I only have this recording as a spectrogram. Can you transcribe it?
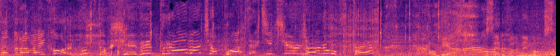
cedrowej kurki. To się wyprowadź, opłacę ci ciężarówkę. Objazd zerwany most.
